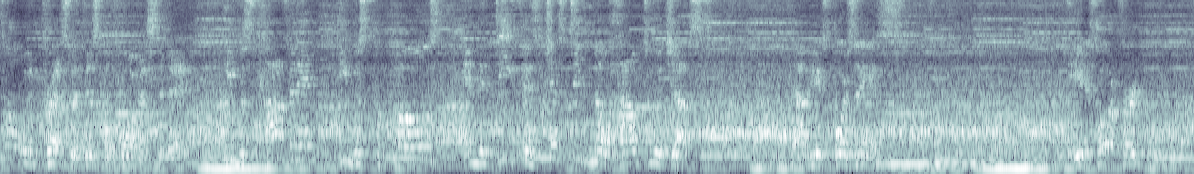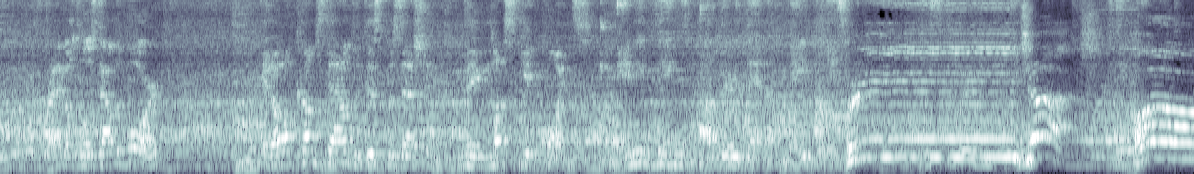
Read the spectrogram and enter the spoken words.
So impressed with his performance today. He was confident, he was composed, and the defense just didn't know how to adjust. Now here's Porzingis. Here's Horford. Randall pulls down the board. It all comes down to this possession. They must get points. Anything other than a make is Free Josh. Oh.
